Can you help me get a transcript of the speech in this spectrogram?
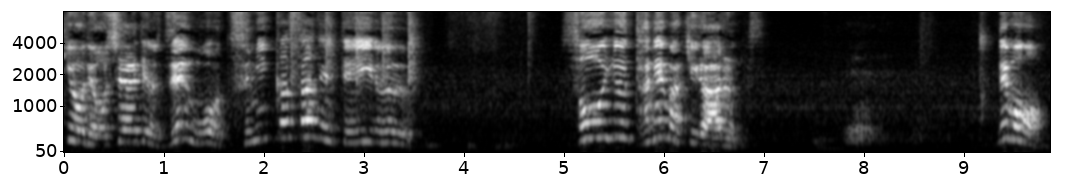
教で教えられている善を積み重ねているそういう種まきがあるんです。でも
